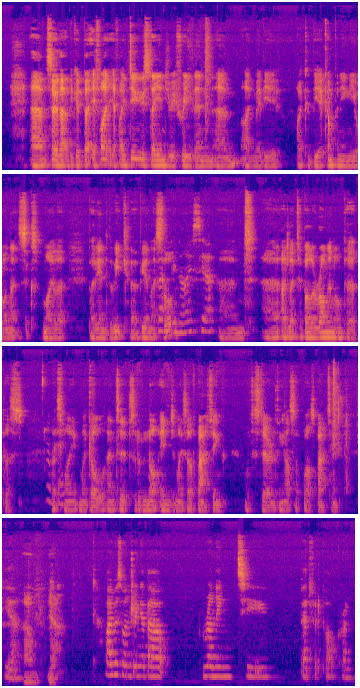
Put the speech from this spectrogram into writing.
um, so that would be good. But if I if I do stay injury free, then um, I maybe I could be accompanying you on that six miler by the end of the week. That would be a nice thought. That'd be nice, yeah. and uh, I'd like to bowl a wrong un on purpose. Okay. That's my, my goal, and to sort of not injure myself batting or to stir anything else up whilst batting. Yeah. Um, yeah, I was wondering about running to Bedford Park Run,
